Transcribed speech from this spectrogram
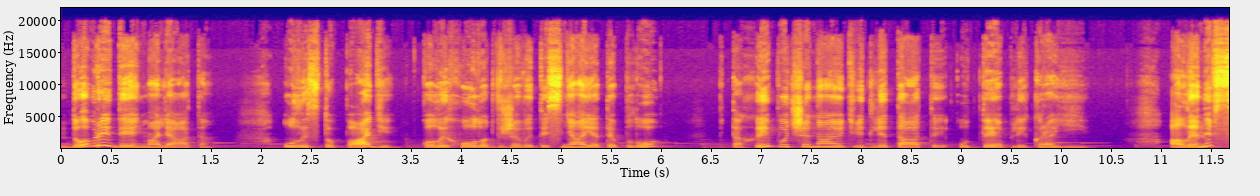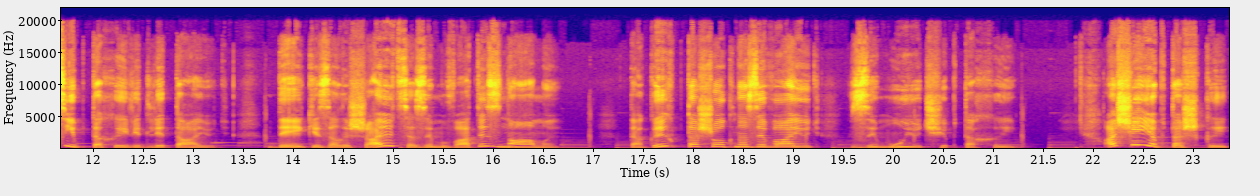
Добрий день, малята! У листопаді, коли холод вже витисняє тепло, птахи починають відлітати у теплі краї. Але не всі птахи відлітають, деякі залишаються зимувати з нами. Таких пташок називають зимуючі птахи. А ще є пташки,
